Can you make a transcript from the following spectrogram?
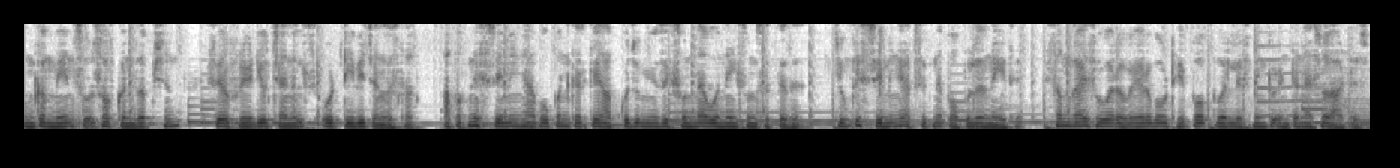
उनका मेन सोर्स ऑफ़ कंजप्शन सिर्फ़ रेडियो चैनल्स और टीवी चैनल्स था. आप अपने स्ट्रीमिंग ऐप ओपन करके आपको जो म्यूज़िक सुनना है वो नहीं सुन सकते थे, क्योंकि स्ट्रीमिंग ऐप्स इतने पॉपुलर नहीं थे। Some guys who are aware about hip hop were listening to international artist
